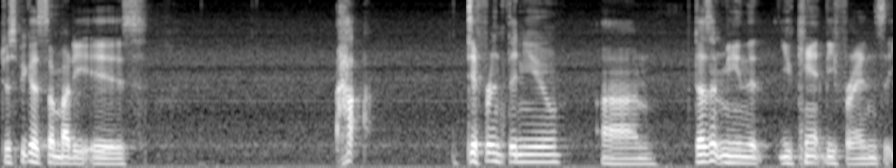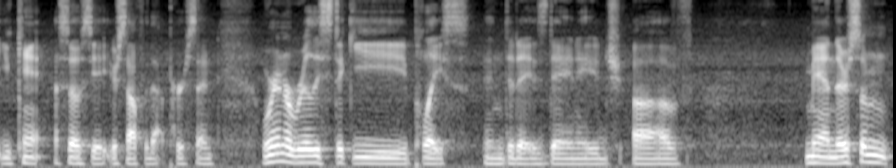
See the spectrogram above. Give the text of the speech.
just because somebody is ha- different than you, um, doesn't mean that you can't be friends, that you can't associate yourself with that person. We're in a really sticky place in today's day and age of man there's some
